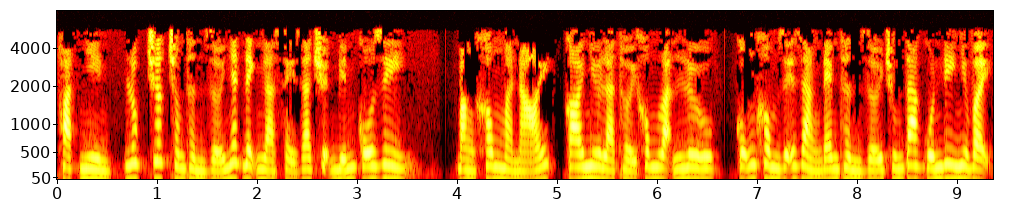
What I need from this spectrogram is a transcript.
Thoạt nhìn, lúc trước trong thần giới nhất định là xảy ra chuyện biến cố gì. Bằng không mà nói, coi như là thời không loạn lưu, cũng không dễ dàng đem thần giới chúng ta cuốn đi như vậy.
